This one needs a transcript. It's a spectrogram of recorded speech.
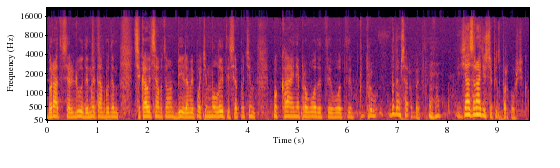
збиратися люди, ми там будемо цікавитися автомобілями, потім молитися, потім покаяння проводити. От, про- будемо все робити. Мгм. Я з радістю піду парковщиком.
